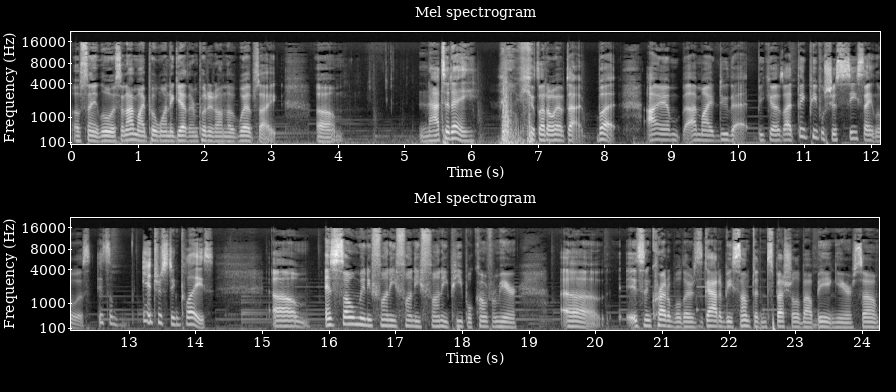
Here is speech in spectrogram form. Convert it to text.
of St. Louis, and I might put one together and put it on the website. Um, not today because I don't have time, but I am. I might do that because I think people should see St. Louis. It's an interesting place, um, and so many funny, funny, funny people come from here. Uh, it's incredible. There's got to be something special about being here. So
